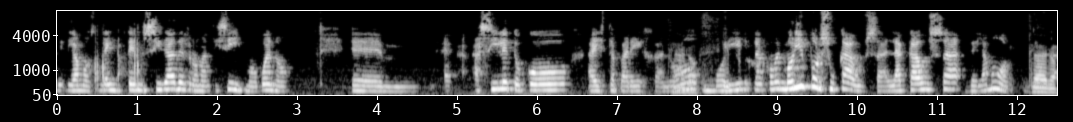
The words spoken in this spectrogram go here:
digamos, la intensidad del romanticismo. Bueno, eh, así le tocó a esta pareja, ¿no? Morir tan joven, morir por su causa, la causa del amor. Claro.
